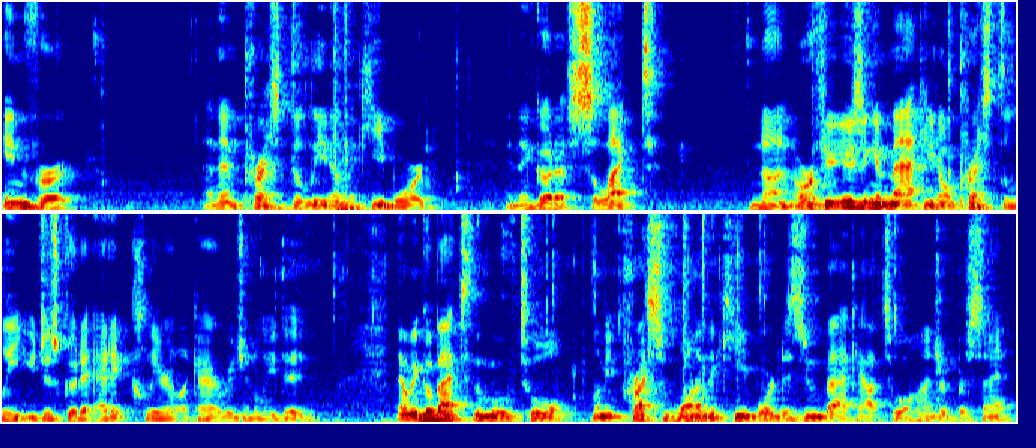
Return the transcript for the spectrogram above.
invert, and then press delete on the keyboard. And then go to select, none. Or if you're using a Mac, you don't press delete, you just go to edit clear like I originally did. Then we go back to the move tool. Let me press one on the keyboard to zoom back out to 100%.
